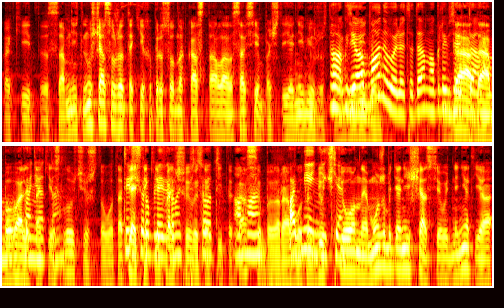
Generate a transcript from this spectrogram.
какие-то сомнительные. Ну, сейчас уже таких операционных касс стало совсем почти, я не вижу. А, где обманывали-то, да, могли взять да, там, Да, бывали понятно. такие случаи, что вот опять такие фальшивые какие-то кассы ага. работают, учтенные. Может быть, они сейчас, сегодня нет, я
